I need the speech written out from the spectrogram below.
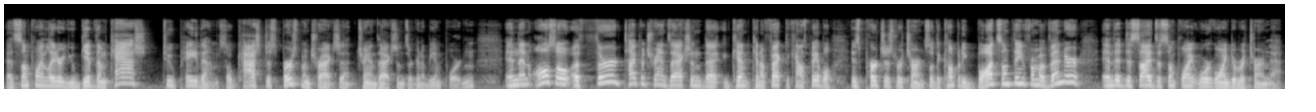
At some point later, you give them cash to pay them. So cash disbursement transactions are going to be important. And then also a third type of transaction that can, can affect accounts payable is purchase return. So the company bought something from a vendor and then decides at some point we're going to return that.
